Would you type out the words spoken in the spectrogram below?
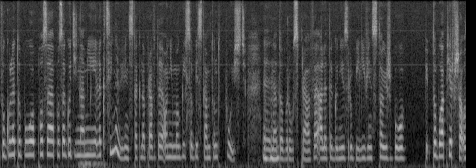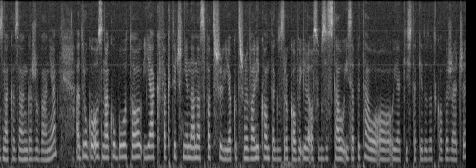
W ogóle to było poza, poza godzinami lekcyjnymi, więc tak naprawdę oni mogli sobie stamtąd pójść e, Mhm. na dobrą sprawę, ale tego nie zrobili, więc to już było. To była pierwsza oznaka zaangażowania, a drugą oznaką było to, jak faktycznie na nas patrzyli, jak utrzymywali kontakt wzrokowy, ile osób zostało i zapytało o, o jakieś takie dodatkowe rzeczy.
